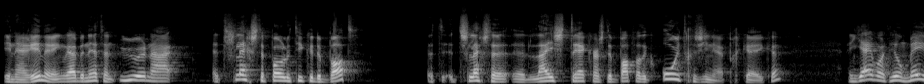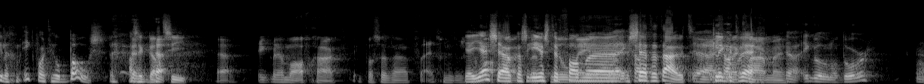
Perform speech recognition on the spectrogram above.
in herinnering, we hebben net een uur naar het slechtste politieke debat, het, het slechtste eh, lijsttrekkersdebat wat ik ooit gezien heb gekeken. En jij wordt heel melig, maar ik word heel boos als ik dat Ja. zie. Ja, ik ben helemaal afgehaakt. Ik was er na vijf minuten. Ja, jij zei ook als eerste van, eh, Ja, ik ga- zet het uit, Ja, klik het weg. Ja, ik wil er nog door. Oh,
